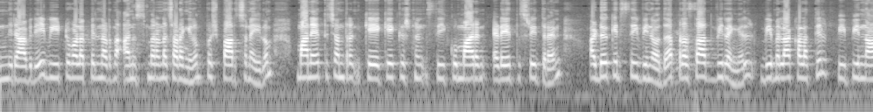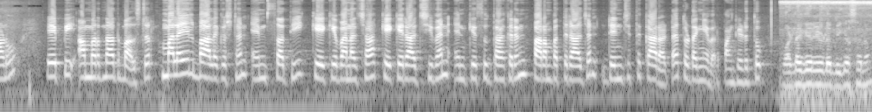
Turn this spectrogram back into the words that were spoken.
ഇന്ന് രാവിലെ വീട്ടുവളപ്പിൽ നടന്ന അനുസ്മരണ ചടങ്ങിലും പുഷ്പാർച്ചനയിലും Manayath Chandran K K Krishnan C Kumaran Edayath Sreedharan advocate C Vinod Prasad Vilangal Vimala Kalathil P P Nanu A P Amarnath master Malayil Balakrishnan M Sathi K K Vanaja K K Rajeevan N K Sudhakaran Parambath Rajan Ranjith Karat തുടങ്ങിയവർ പങ്കെടുത്തു. വടകരയുടെ വികസനം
